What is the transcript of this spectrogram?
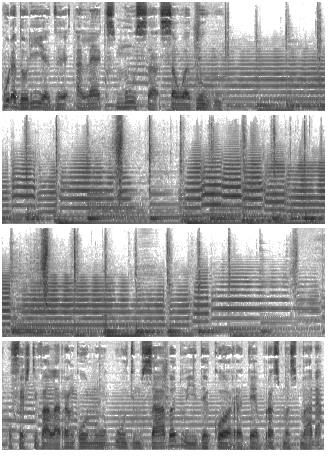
curadoria de Alex Moussa Sawadougou. Festival arrancou no último sábado e decorre até a próxima semana.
